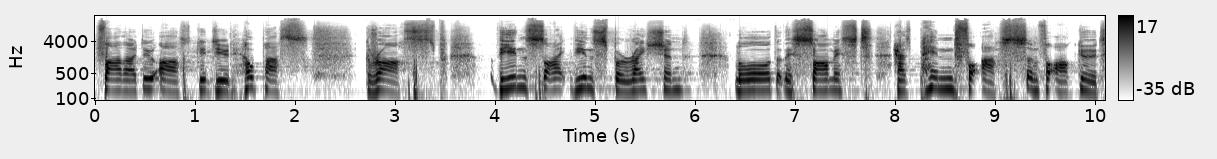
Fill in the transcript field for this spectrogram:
Father, I do ask that you'd help us grasp the insight, the inspiration, Lord, that this psalmist has penned for us and for our good.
